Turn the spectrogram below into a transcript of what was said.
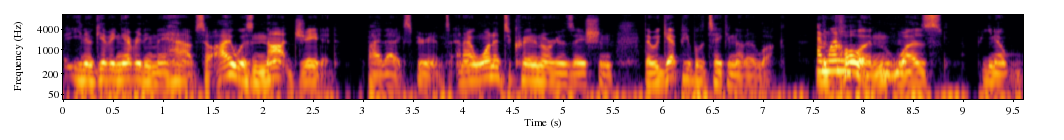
you know, giving everything they have. So I was not jaded by that experience. And I wanted to create an organization that would get people to take another look. And the when, colon mm-hmm. was you know,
